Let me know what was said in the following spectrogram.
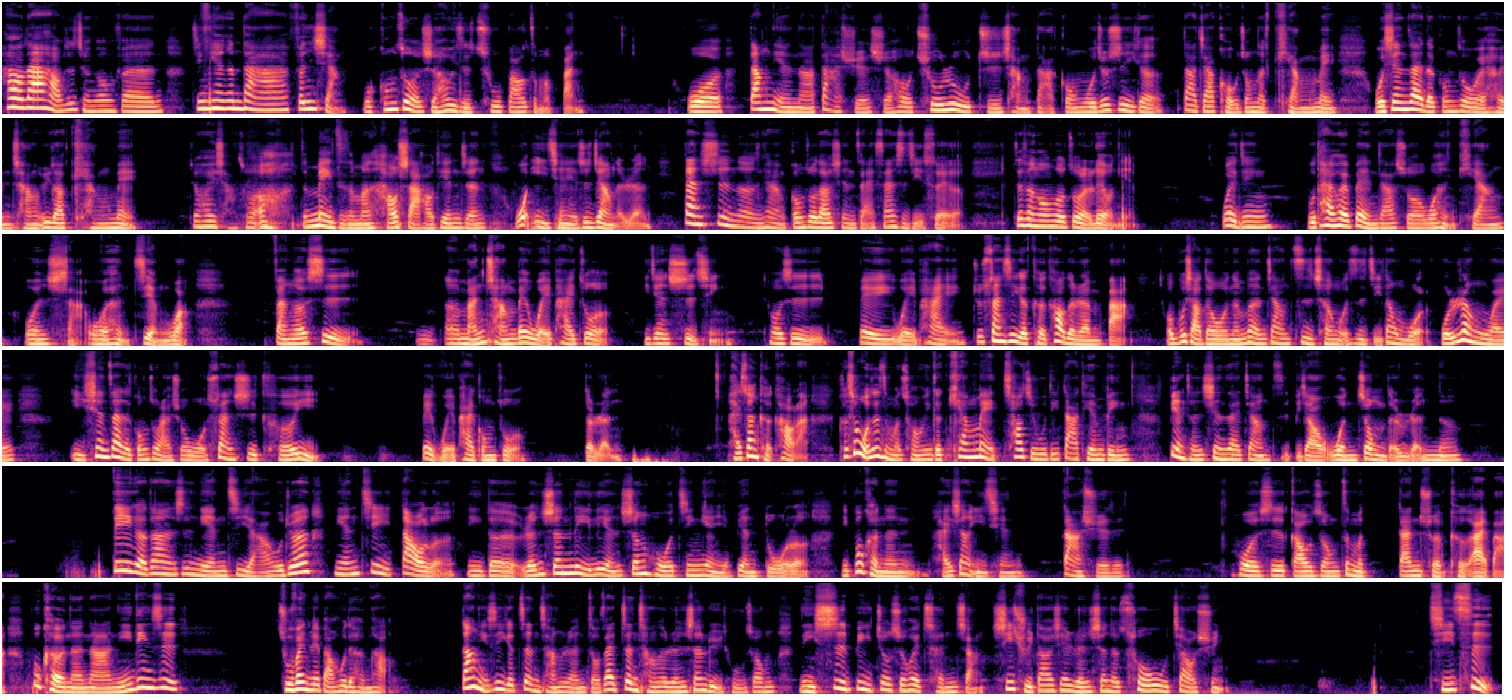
Hello，大家好，我是陈公芬。今天跟大家分享我工作的时候一直出包怎么办。我当年呢，大学时候初入职场打工，我就是一个大家口中的强妹。我现在的工作我也很常遇到强妹，就会想说，哦，这妹子怎么好傻好天真？我以前也是这样的人，但是呢，你看工作到现在三十几岁了，这份工作做了六年，我已经。不太会被人家说我很强，我很傻，我很健忘，反而是，呃，蛮常被委派做一件事情，或是被委派，就算是一个可靠的人吧。我不晓得我能不能这样自称我自己，但我我认为以现在的工作来说，我算是可以被委派工作的人。还算可靠啦，可是我是怎么从一个腔妹、超级无敌大天兵变成现在这样子比较稳重的人呢？第一个当然是年纪啊，我觉得年纪到了，你的人生历练、生活经验也变多了，你不可能还像以前大学的或者是高中这么单纯可爱吧？不可能啊，你一定是，除非你被保护的很好。当你是一个正常人，走在正常的人生旅途中，你势必就是会成长，吸取到一些人生的错误教训。其次，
